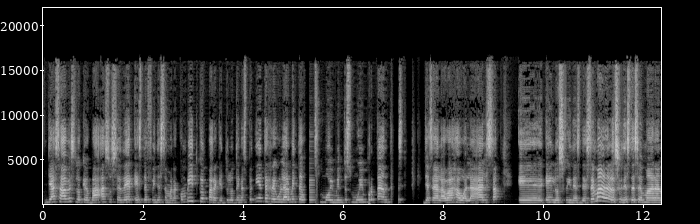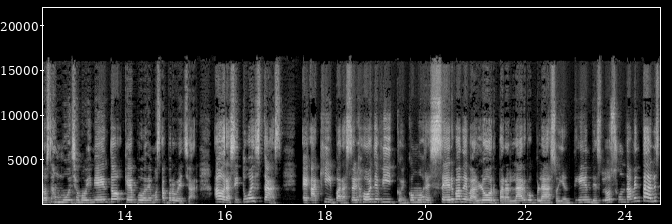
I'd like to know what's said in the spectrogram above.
ya sabes lo que va a suceder este fin de semana con Bitcoin para que tú lo tengas pendiente. Regularmente movimientos muy importantes, ya sea a la baja o a la alza, eh, en los fines de semana. Los fines de semana nos dan mucho movimiento que podemos aprovechar. Ahora, si tú estás aquí para hacer hold de Bitcoin como reserva de valor para largo plazo y entiendes los fundamentales,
